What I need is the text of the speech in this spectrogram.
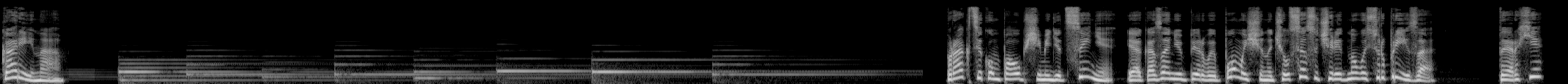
Карина. Практикум по общей медицине и оказанию первой помощи начался с очередного сюрприза. Терхи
